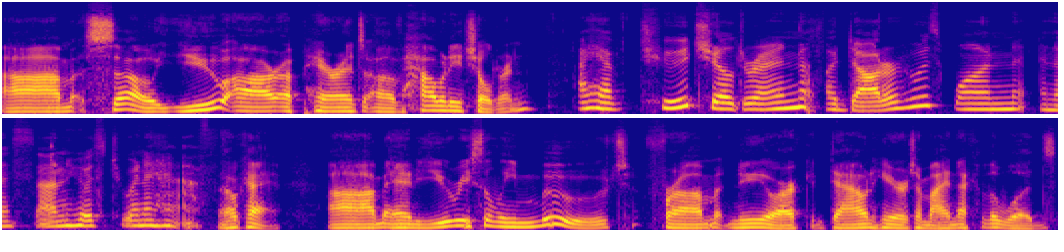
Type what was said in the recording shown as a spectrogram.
um, so you are a parent of how many children? I have two children, a daughter who is one and a son who is two and a half. Okay. Um, and you recently moved from New York down here to my neck of the woods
